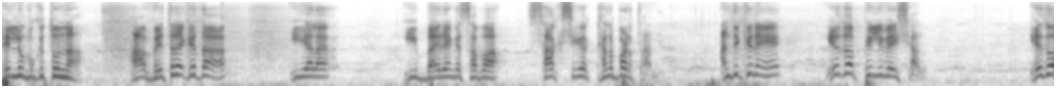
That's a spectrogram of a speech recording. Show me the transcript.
పెళ్ళుబుక్కుతున్న ఆ వ్యతిరేకత ఇవాళ ఈ బహిరంగ సభ సాక్షిగా కనపడుతుంది. అందుకనే ఏదో పిల్లి వేషాలు ఏదో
